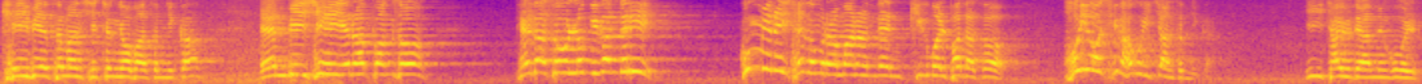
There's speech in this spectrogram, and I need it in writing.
KBS만 시청료 받습니까? MBC 연합방송 대다수 언론기관들이 국민의 세금으로 만원된 기금을 받아서 호의호식하고 있지 않습니까? 이 자유대한민국을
